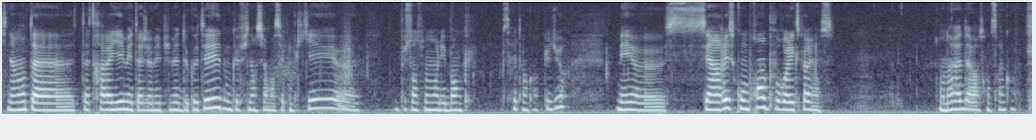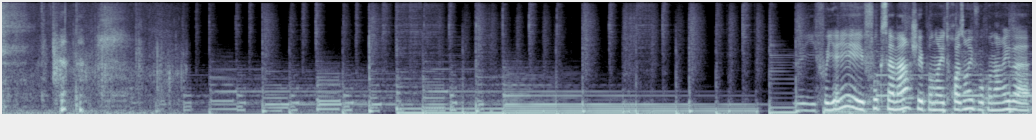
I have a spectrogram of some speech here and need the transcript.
finalement, t'as as travaillé mais t'as jamais pu mettre de côté. Donc, financièrement, c'est compliqué. en plus, en ce moment, les banques, ça va être encore plus dur. Mais c'est un risque qu'on prend pour l'expérience. On a hâte d'avoir 35 ans. Il faut y aller, il faut que ça marche et pendant les trois ans, il faut qu'on arrive à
